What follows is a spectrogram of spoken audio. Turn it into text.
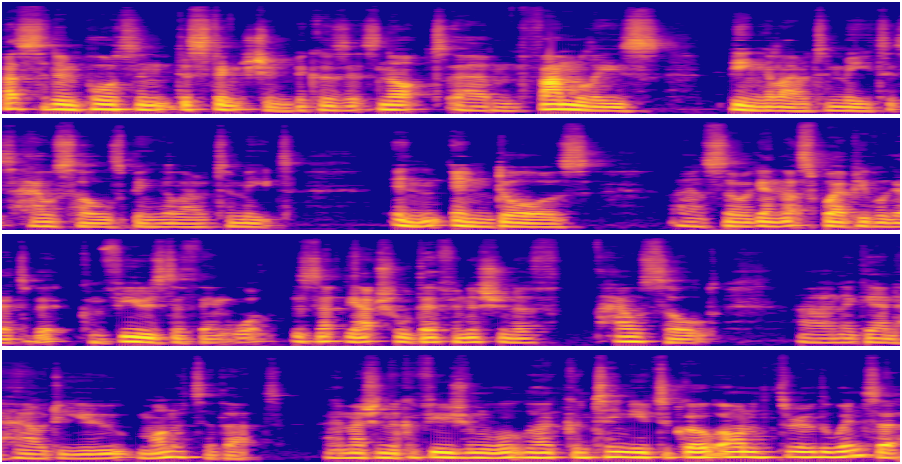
That's an important distinction because it's not um, families being allowed to meet; it's households being allowed to meet in indoors. And so again, that's where people get a bit confused to think, what is that the actual definition of household? And again, how do you monitor that? I imagine the confusion will uh, continue to go on through the winter.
